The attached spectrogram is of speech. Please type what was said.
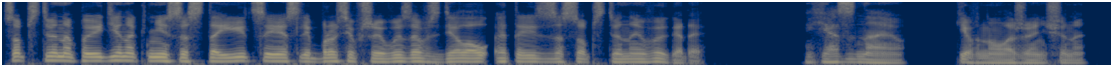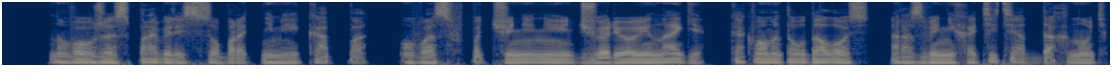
Собственно, поединок не состоится, если бросивший вызов сделал это из-за собственной выгоды. «Я знаю», — кивнула женщина. «Но вы уже справились с оборотнями и Каппа. У вас в подчинении Джорё и Наги. Как вам это удалось? Разве не хотите отдохнуть?»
